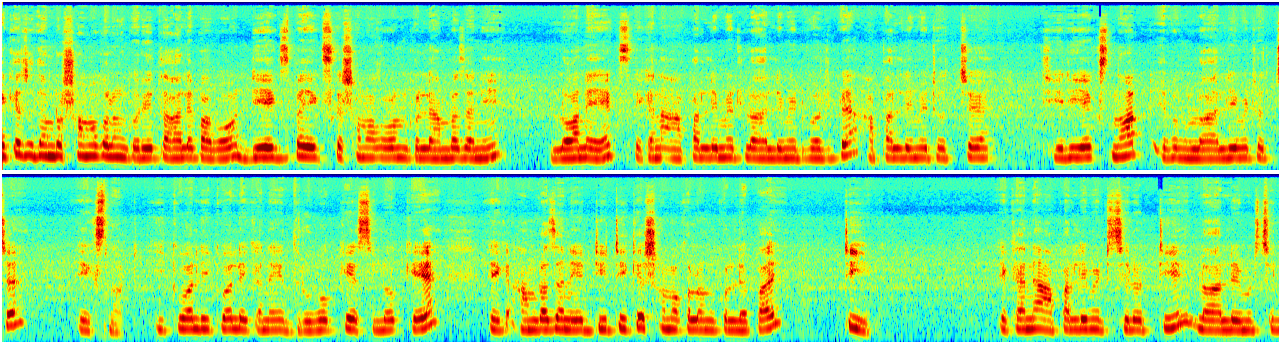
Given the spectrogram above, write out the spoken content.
একে যদি আমরা সমাকলন করি, তাহলে পাবো ডিএক্স বাই এক্সকে সমাকলন করলে আমরা জানি লন এক্স এখানে আপার লিমিট লোয়ার লিমিট বসবে। আপার লিমিট হচ্ছে থ্রি এক্স নট এবং লোয়ার লিমিট হচ্ছে এক্স নট ইকুয়াল ইকুয়াল এখানে ধ্রুবক কে, ছিল আমরা জানি ডিটিকে সমাকলন করলে পাই টি এখানে আপার লিমিট ছিল টি লোয়ার লিমিট ছিল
